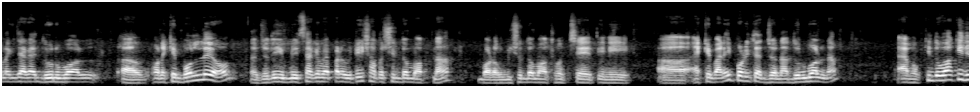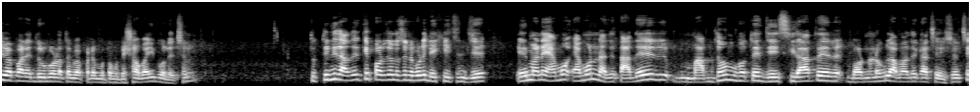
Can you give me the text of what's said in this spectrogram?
অনেক জায়গায় দুর্বল অনেকে বললেও, যদি ইবনু ইসহাকের ব্যাপারে ওইটাই শতসিদ্ধ মত না, বরং বিশুদ্ধ মত হচ্ছে তিনি একেবারেই পরিত্যাজ্য না, দুর্বল না। এবং কিন্তু ওয়াকিদির ব্যাপারে, দুর্বলতার ব্যাপারে মোটামুটি সবাই বলেছেন। তো তিনি তাদেরকে পর্যালোচনা করে দেখিয়েছেন যে, এর মানে এমন এমন না যে তাদের মাধ্যম হতে যে সিরাতের বর্ণনাগুলো আমাদের কাছে এসেছে,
